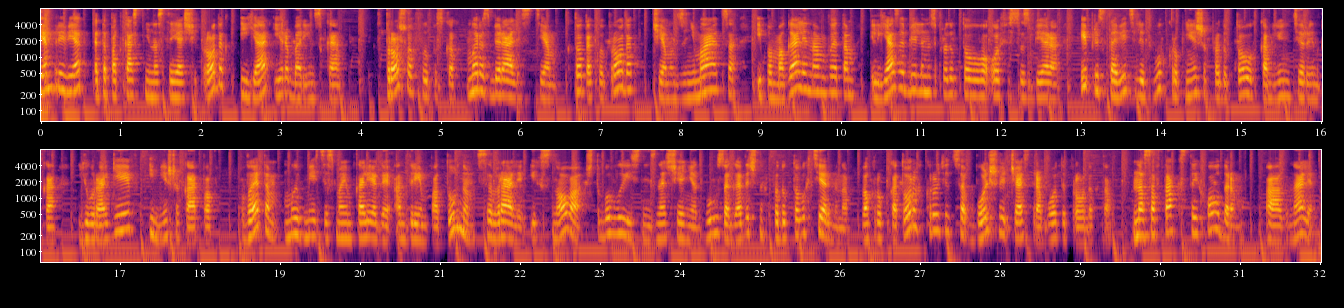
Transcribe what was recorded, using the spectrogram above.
Всем привет! Это подкаст «Ненастоящий продукт» и я, Ира Боринская. В прошлых выпусках мы разбирались с тем, кто такой продукт, чем он занимается, и помогали нам в этом Илья Забелин из продуктового офиса Сбера и представители двух крупнейших продуктовых комьюнити рынка Юра Агеев и Миша Карпов. В этом мы вместе с моим коллегой Андреем Поддубным собрали их снова, чтобы выяснить значение двух загадочных продуктовых терминов, вокруг которых крутится большая часть работы продукта. На софтах к стейкхолдерам. Погнали!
